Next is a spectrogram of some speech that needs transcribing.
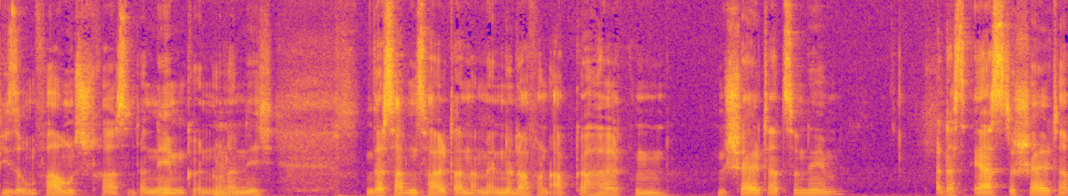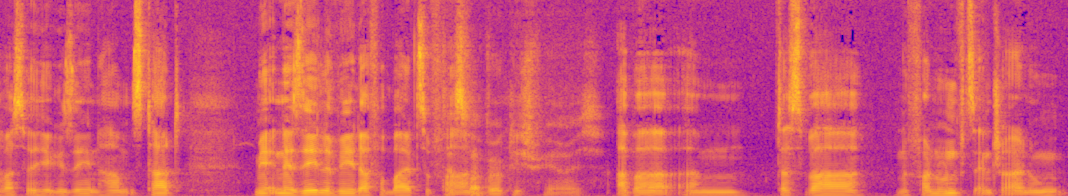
diese Umfahrungsstraße dann nehmen können oder Mhm. nicht. Und das hat uns halt dann am Ende davon abgehalten, einen Shelter zu nehmen. Das erste Shelter, was wir hier gesehen haben, es tat mir in der Seele weh, da vorbeizufahren. Das war wirklich schwierig. Aber ähm, das war eine Vernunftsentscheidung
